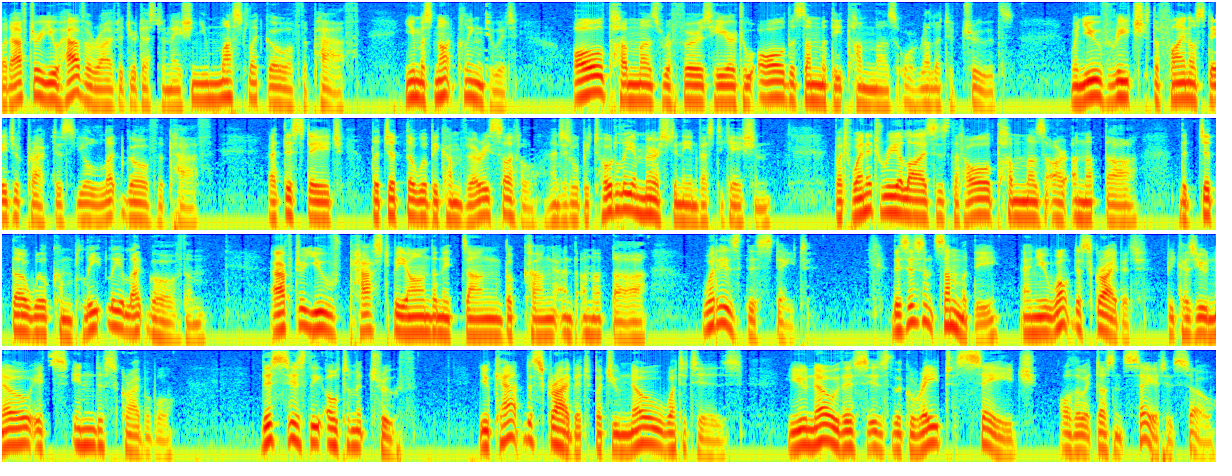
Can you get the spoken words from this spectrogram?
But after you have arrived at your destination, you must let go of the path. You must not cling to it. All Dhammas refers here to all the Sammati Dhammas or relative truths. When you've reached the final stage of practice, you'll let go of the path. At this stage, the citta will become very subtle, and it will be totally immersed in the investigation. But when it realizes that all dhammas are anatta, the citta will completely let go of them. After you've passed beyond the nittang, dukkhang, and anatta, what is this state? This isn't sammati, and you won't describe it, because you know it's indescribable. This is the ultimate truth. You can't describe it, but you know what it is. You know this is the great sage, although it doesn't say it is so.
